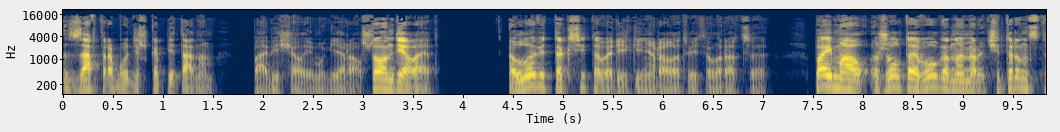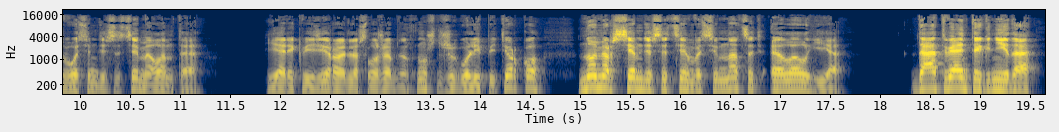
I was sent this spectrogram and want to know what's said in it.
завтра будешь капитаном, — пообещал ему генерал. — Что он делает? — Ловит такси, товарищ генерал, — ответил рация. — Поймал. Желтая «Волга» номер 1487 ЛМТ. Я реквизирую для служебных нужд «Жигули пятерку» номер 7718 ЛЛЕ. — Да отвянь ты, гнида!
